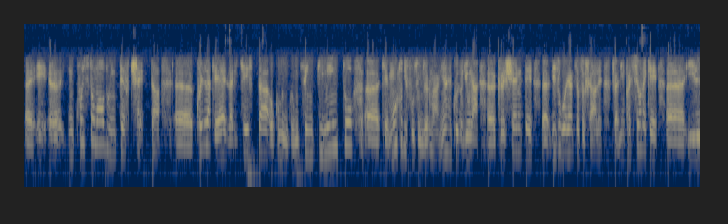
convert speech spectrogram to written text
Eh, e in questo modo intercetta quella che è la richiesta o comunque un sentimento che è molto diffuso in Germania, è quello di una crescente disuguaglianza sociale, cioè l'impressione che il,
